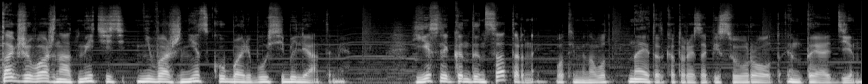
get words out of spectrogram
Также важно отметить неважнецкую борьбу с сибилянтами. Если конденсаторный, вот именно вот на этот, который я записываю Rode NT1,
